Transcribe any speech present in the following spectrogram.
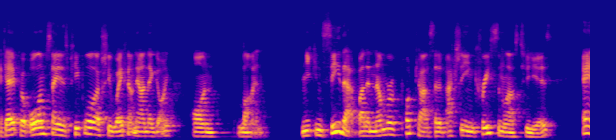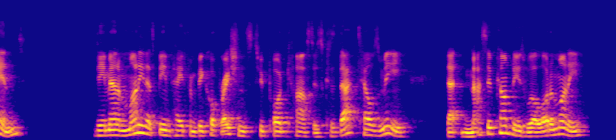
Okay. But all I'm saying is people are actually waking up now and they're going on line. And you can see that by the number of podcasts that have actually increased in the last two years and the amount of money that's being paid from big corporations to podcasters, because that tells me that massive companies with a lot of money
